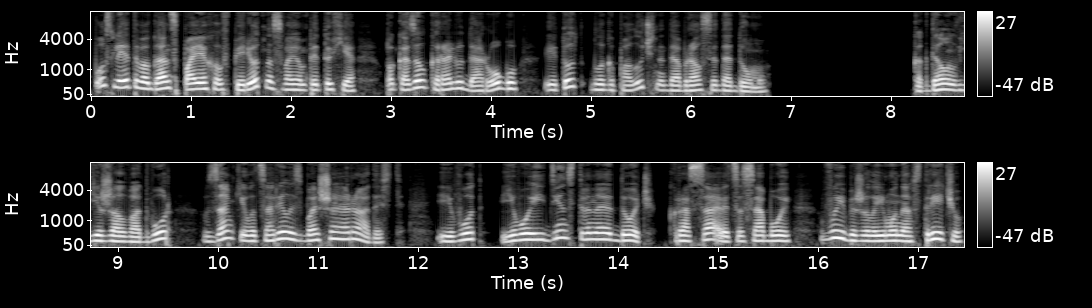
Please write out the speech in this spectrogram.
После этого Ганс поехал вперед на своем петухе, показал королю дорогу, и тот благополучно добрался до дому. Когда он въезжал во двор, в замке воцарилась большая радость, и вот его единственная дочь, красавица собой, выбежала ему навстречу,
